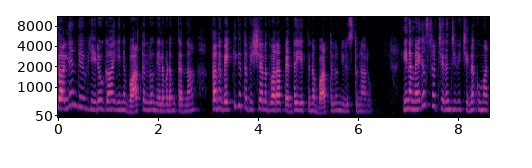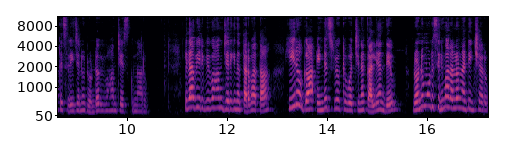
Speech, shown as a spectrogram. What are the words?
కళ్యాణ్ దేవ్ హీరోగా ఈయన వార్తల్లో నిలవడం కన్నా తన వ్యక్తిగత విషయాల ద్వారా పెద్ద ఎత్తున వార్తలు నిలుస్తున్నారు. ఈయన మెగాస్టార్ చిరంజీవి చిన్న కుమార్తె శ్రీజను రెండో వివాహం చేసుకున్నారు. ఇలా వీరి వివాహం జరిగిన తర్వాత హీరోగా ఇండస్ట్రీలోకి వచ్చిన కళ్యాణ్ దేవ్ రెండు మూడు సినిమాలలో నటించారు.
